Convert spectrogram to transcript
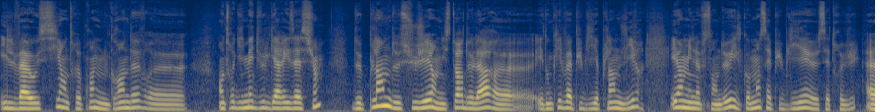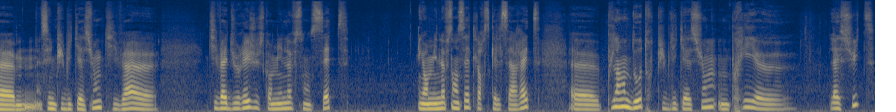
Il va aussi entreprendre une grande œuvre, euh, entre guillemets, de vulgarisation de plein de sujets en histoire de l'art. Euh, et donc, il va publier plein de livres. Et en 1902, il commence à publier euh, cette revue. c'est une publication qui va, qui va durer jusqu'en 1907. Et en 1907, lorsqu'elle s'arrête, plein d'autres publications ont pris la suite.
